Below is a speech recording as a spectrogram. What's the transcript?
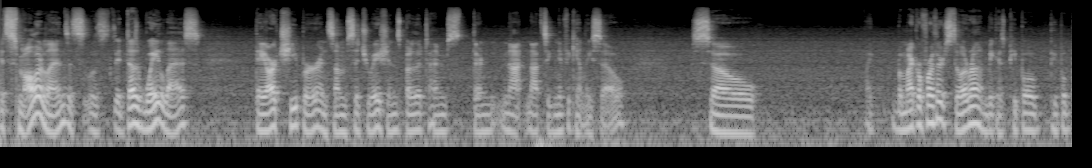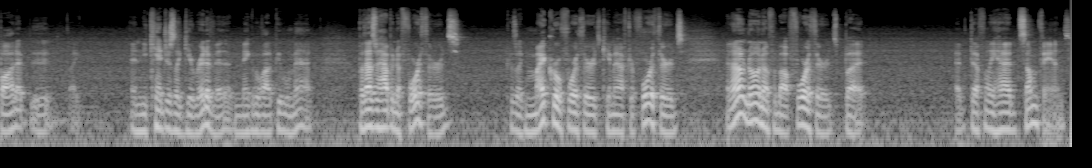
It's smaller lens. It's, it's it does way less. They are cheaper in some situations, but other times they're not not significantly so. So, like, but Micro Four Thirds still around because people people bought it, it, like, and you can't just like get rid of it and make a lot of people mad. But that's what happened to Four Thirds, because like Micro Four Thirds came after Four Thirds, and I don't know enough about Four Thirds, but I've definitely had some fans.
